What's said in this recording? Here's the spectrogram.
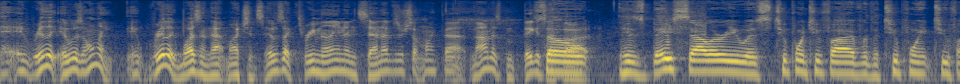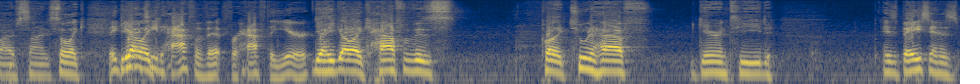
It really it was only it really wasn't that much. It was like three million incentives or something like that. Not as big as I So thought. his base salary was two point two five with a two point two five sign. So like They guaranteed like half of it for half the year. yeah he got like half of his probably like two and a half guaranteed. His base and his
